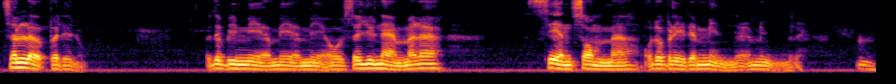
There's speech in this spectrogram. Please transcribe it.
Sen löper det nog. Och det blir mer, mer, mer. Och så ju närmare sen sommar och då blir det mindre, mindre. Mm.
